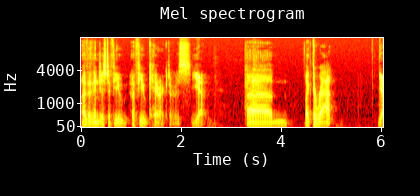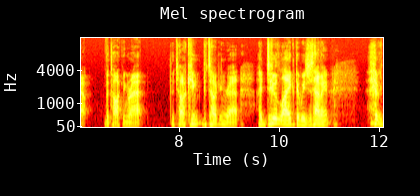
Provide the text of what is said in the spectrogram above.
other than just a few a few characters, Yeah. um, like the rat, Yeah. The talking rat. the talking the talking rat. I do like that we just haven't have.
